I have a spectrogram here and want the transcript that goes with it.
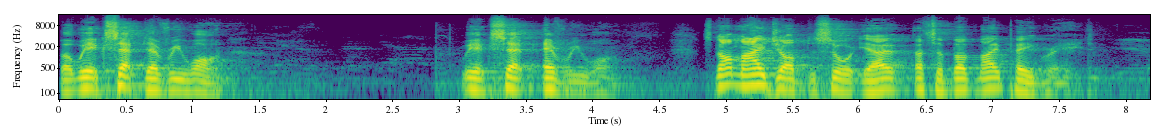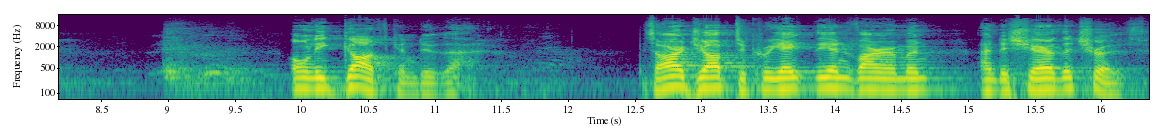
But we accept everyone. We accept everyone. It's not my job to sort you out, that's above my pay grade. Only God can do that. It's our job to create the environment and to share the truth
